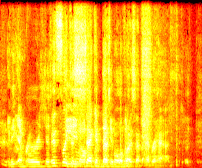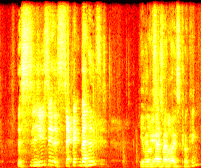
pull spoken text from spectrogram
the emperor is just It's like the second best bowl of woman. rice I've ever had. This, did you say the second best? He Have loves you had his my wife. wife's cooking?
